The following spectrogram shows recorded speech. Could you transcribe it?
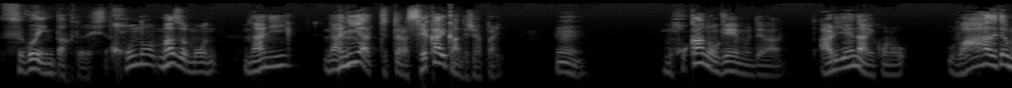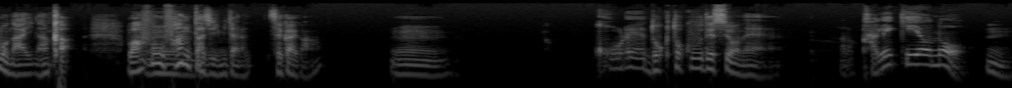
すごいインパクトでした。この、まずもう、何、何やって言ったら世界観でしょ、やっぱり。うん。もう他のゲームではありえない、この、和でもない、なんか、和風ファンタジーみたいな世界観、うん。これ、独特ですよね。あの、過激用のうん。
